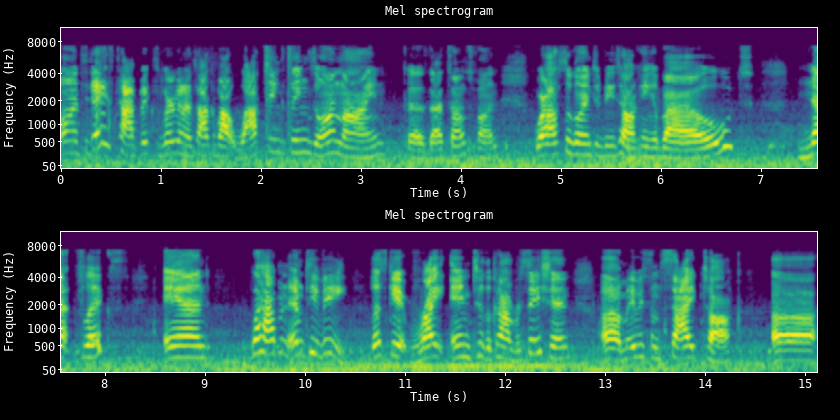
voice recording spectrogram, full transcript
On today's topics, we're going to talk about watching things online because that sounds fun. We're also going to be talking about Netflix and what happened to MTV. Let's get right into the conversation. Uh, maybe some side talk uh,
